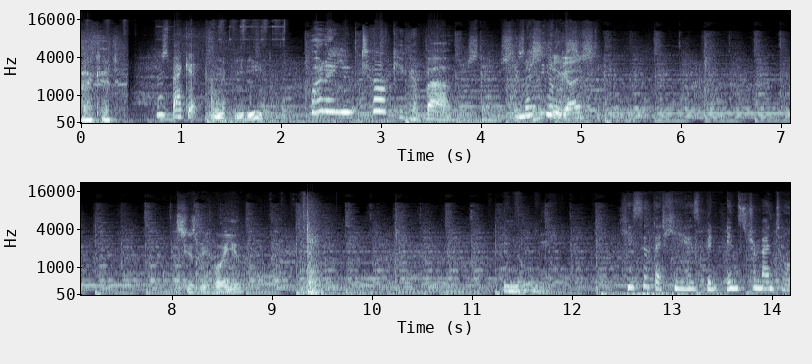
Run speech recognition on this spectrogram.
Beckett. Who's Beckett? From the PD. What are you talking about? You're messing up Hey my guys. System. Excuse me, who are you? You know me. He said that he has been instrumental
